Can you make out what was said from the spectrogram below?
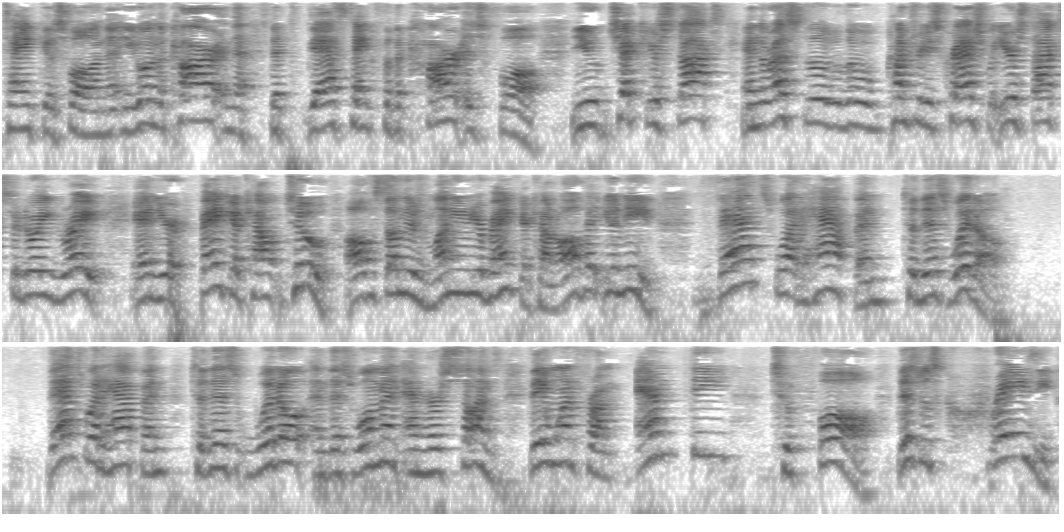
tank is full. And you go in the car and the, the gas tank for the car is full. You check your stocks and the rest of the, the country is crashed, but your stocks are doing great. And your bank account too. All of a sudden there's money in your bank account, all that you need. That's what happened to this widow. That's what happened to this widow and this woman and her sons. They went from empty to full. This was crazy.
